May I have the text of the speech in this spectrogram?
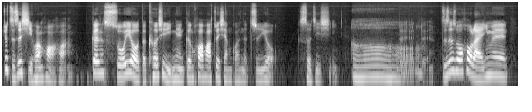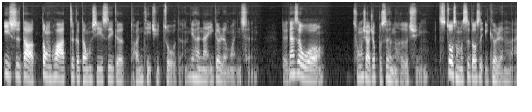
就只是喜欢画画，跟所有的科系里面跟画画最相关的只有设计系。哦，对对，只是说后来因为。意识到动画这个东西是一个团体去做的，你很难一个人完成。对，但是我从小就不是很合群，做什么事都是一个人来。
